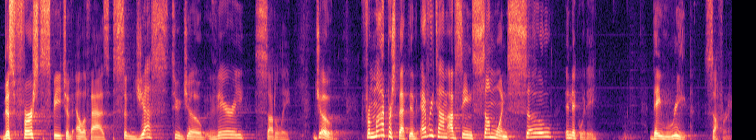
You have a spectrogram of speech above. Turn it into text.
this first speech of Eliphaz suggests to Job very subtly Job, from my perspective, every time I've seen someone sow iniquity, they reap suffering.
